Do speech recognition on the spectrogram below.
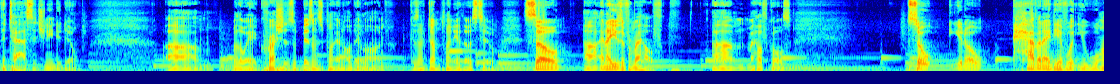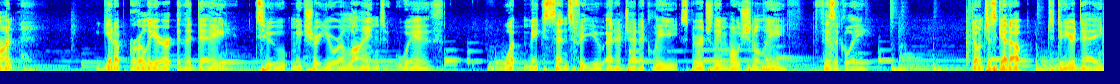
the tasks that you need to do. Um, by the way, it crushes a business plan all day long because I've done plenty of those too. So, uh, and I use it for my health, um, my health goals. So, you know, have an idea of what you want. Get up earlier in the day to make sure you are aligned with what makes sense for you energetically, spiritually, emotionally, physically. Don't just get up to do your day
